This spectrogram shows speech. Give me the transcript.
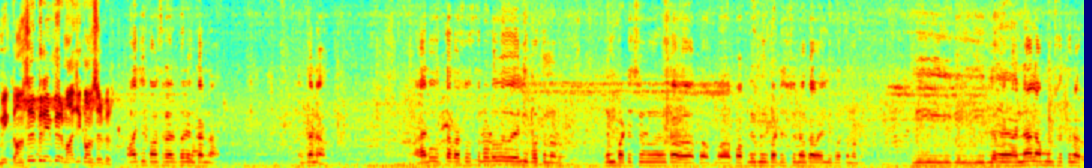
మీ కౌన్సిలర్ పేరు ఏం పేరు? మాజీ కౌన్సిలర్ పేరు? మాజీ కౌన్సిలర్ పేరు ఇంకన్నా ఇంకన్నా ఆయన ఉత్తగా చూస్తున్నాడు వెళ్ళిపోతున్నాడు. ఏం పట్టించున్నాడు ఇంకా ప- ప- పబ్లిక్ని పట్టించున్నాక వెళ్ళిపోతున్నాడు. ఈ అన్నాలు ముంచుతున్నారు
